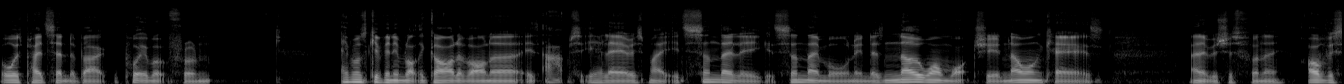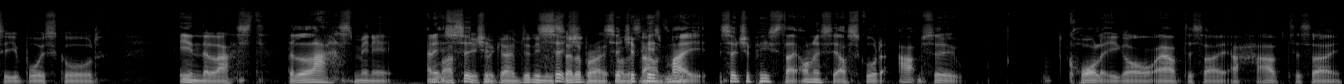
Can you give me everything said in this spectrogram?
always played centre back, put him up front. Everyone's giving him like the guard of honour. It's absolutely hilarious, mate. It's Sunday League. It's Sunday morning. There's no one watching. No one cares, and it was just funny. Obviously, your boy scored in the last, the last minute, and it's Last such a of the game. Didn't even such, celebrate. Such a piece, mate. Such a piece state. Honestly, I scored an absolute quality goal. I have to say. I have to say.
